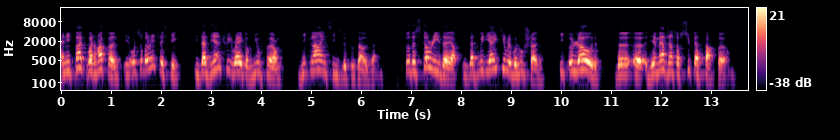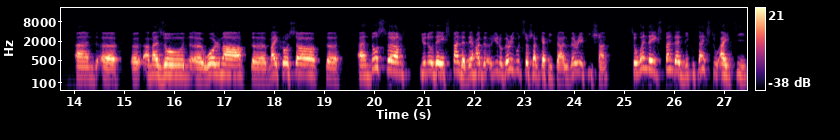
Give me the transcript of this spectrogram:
And in fact, what happens is also very interesting is that the entry rate of new firms declined since the 2000s. So the story there is that with the IT revolution, it allowed the, uh, the emergence of superstar firms and uh, uh, Amazon, uh, Walmart, Microsoft, and those firms, you know, they expanded. They had, you know, very good social capital, very efficient. So when they expanded, because thanks to IT,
